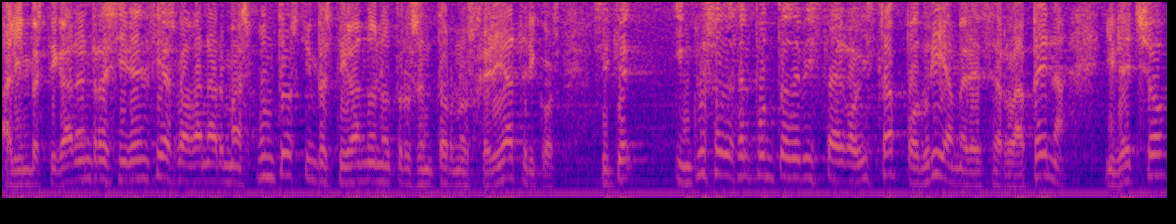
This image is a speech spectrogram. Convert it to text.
al investigar en residencias va a ganar más puntos que investigando en otros entornos geriátricos. Así que, incluso desde el punto de vista egoísta, podría merecer la pena. Y de hecho,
